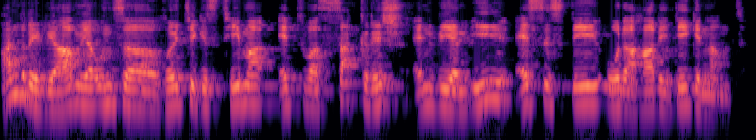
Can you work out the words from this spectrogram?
André, wir haben ja unser heutiges Thema etwas sakrisch NVMe, SSD oder HDD genannt.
